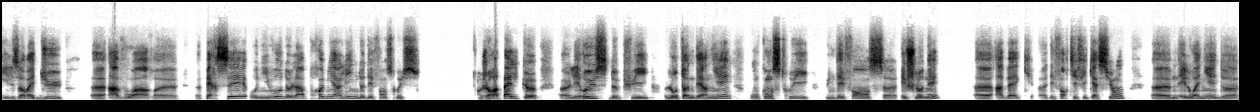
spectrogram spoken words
ils auraient dû avoir euh, percé au niveau de la première ligne de défense russe. Je rappelle que euh, les Russes, depuis l'automne dernier, ont construit une défense échelonnée avec des fortifications éloignées de,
